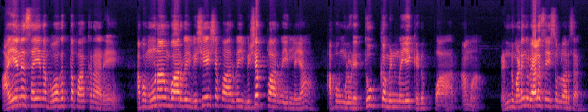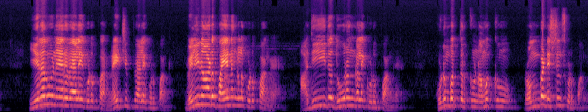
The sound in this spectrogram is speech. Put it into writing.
அயன சயன போகத்தை பார்க்குறாரே. அப்போ மூணாம் பார்வை விசேஷ பார்வை விஷப்பார்வை இல்லையா? அப்போ உங்களுடைய தூக்கமின்மையை கெடுப்பார். ஆமாம் ரெண்டு மடங்கு வேலை செய்ய சொல்லுவார் சார். இரவு நேர வேலையை கொடுப்பார். நைட் ஷிஃப்ட் வேலையை கொடுப்பாங்க. வெளிநாடு பயணங்களை கொடுப்பாங்க. அதீத தூரங்களை கொடுப்பாங்க. குடும்பத்திற்கும் நமக்கும் ரொம்ப டிஸ்டன்ஸ் கொடுப்பாங்க.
